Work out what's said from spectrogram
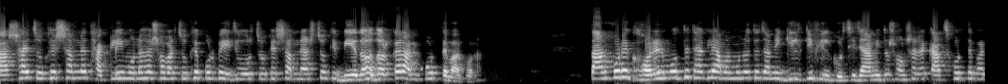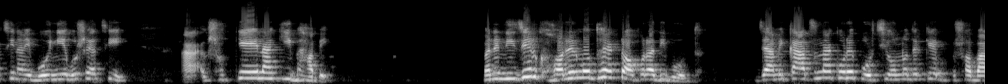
বাসায় চোখের সামনে থাকলেই মনে হয় সবার চোখে পড়বে, এই যে ওর চোখের সামনে আসছে, ওকে বিয়ে দেওয়া দরকার, আমি করতে পারব না। তারপরে ঘরের মধ্যে থাকলে আমার মনে হতো যে আমি গিলটি ফিল করছি, যে আমি তো সংসারের কাজ করতে পারছি না, আমি বই নিয়ে বসে আছি। কে না কি ভাবে? মানে নিজের ঘরের মধ্যে একটা অপরাধী বোধ যে আমি কাজ না করে পড়ছি, অন্যদেরকে সবা,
